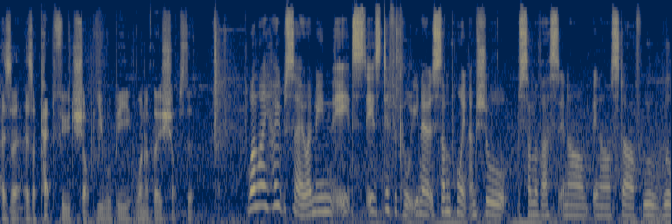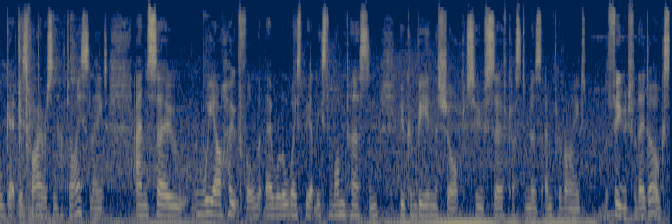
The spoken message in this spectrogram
as a as a pet food shop, you will be one of those shops that well, I hope so. I mean, it's it's difficult. You know, at some point, I'm sure some of us in our in our staff will will get this virus and have to isolate, and so we are hopeful that there will always be at least one person who can be in the shop to serve customers and provide the food for their dogs.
